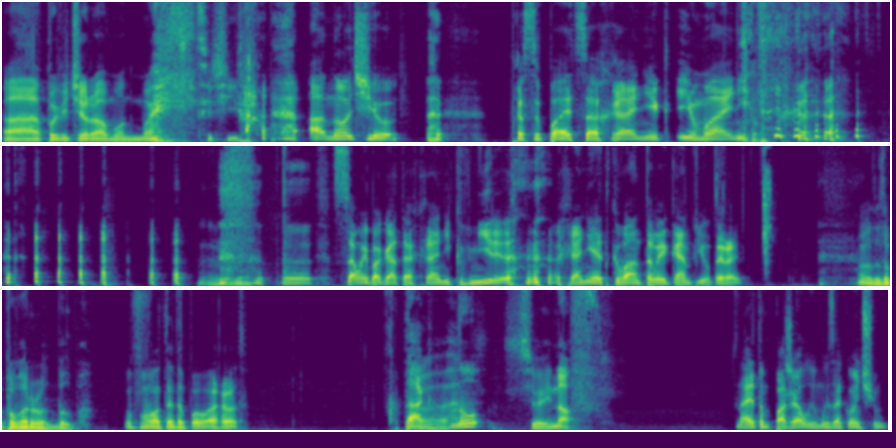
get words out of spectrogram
А по вечерам он майнит эфир. А ночью просыпается охранник и майнит. Самый богатый охранник в мире охраняет квантовые компьютеры. Вот это поворот был бы. Вот это поворот. Так, ну... Все, enough. На этом, пожалуй, мы закончим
